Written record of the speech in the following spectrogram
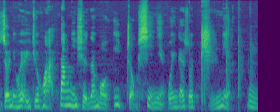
所以你会有一句话：当你选择某一种信念，我应该说执念，嗯，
